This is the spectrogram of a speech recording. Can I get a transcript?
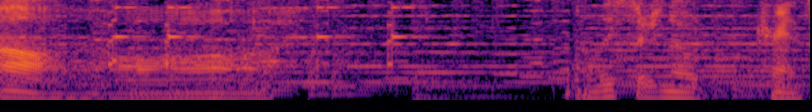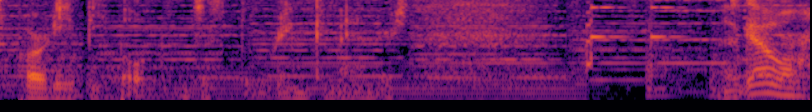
Oh. At least there's no transporty people, just the ring commanders. Let's go. A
